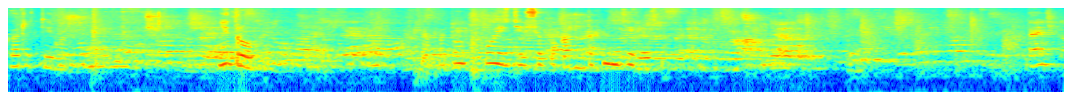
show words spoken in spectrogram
картина. Не трогай. А потом в поезде все покажут. Так неинтересно. Танечка,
